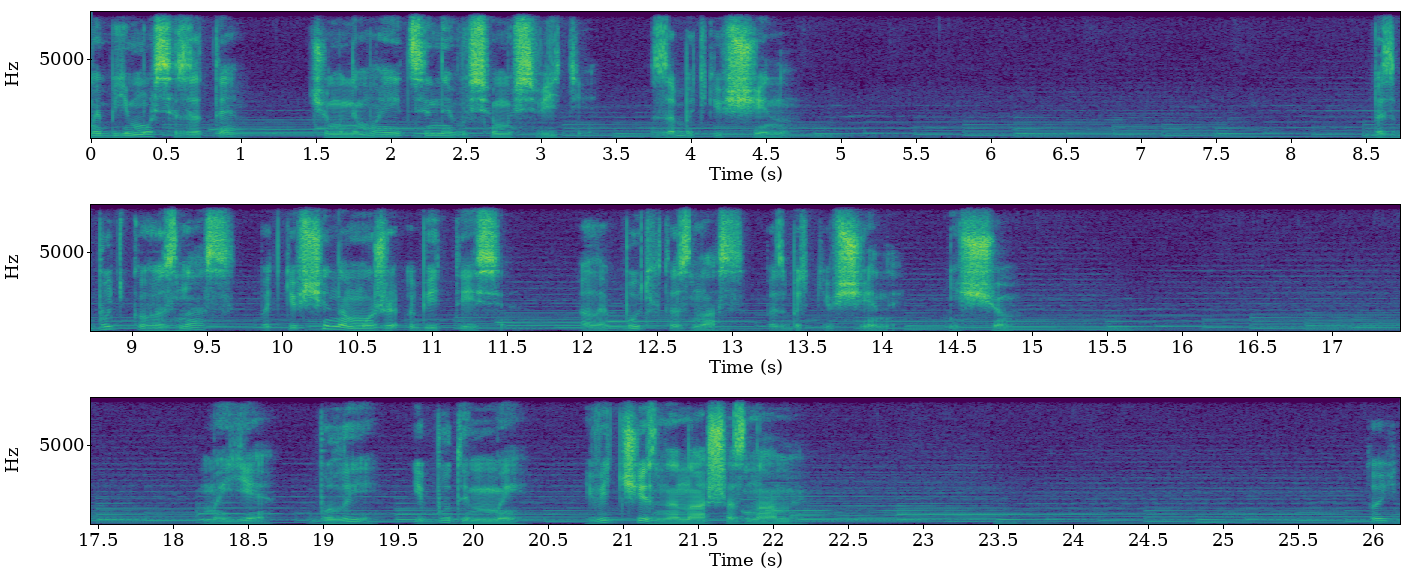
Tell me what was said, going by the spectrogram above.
Ми б'ємося за те, чому немає ціни в усьому світі, за батьківщину. Без будь-кого з нас батьківщина може обійтися, але будь-хто з нас без батьківщини ніщо. Ми є, були і будемо ми, і вітчизна наша з нами. Той,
